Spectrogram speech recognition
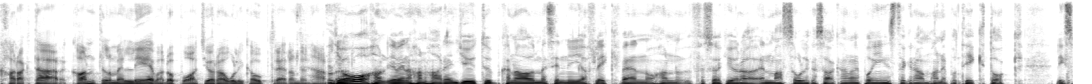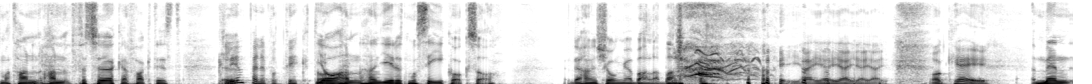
karaktär kan till och med leva då på att göra olika uppträdanden här och där. Ja, han, jag menar han har en YouTube-kanal med sin nya flickvän och han försöker göra en massa olika saker. Han är på Instagram, han är på TikTok. Liksom att han, han försöker faktiskt... Klimpen är på TikTok. Ja, han, han ger ut musik också. Där han sjunger balla balla. aj, aj, aj, aj, aj. Okej. Men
